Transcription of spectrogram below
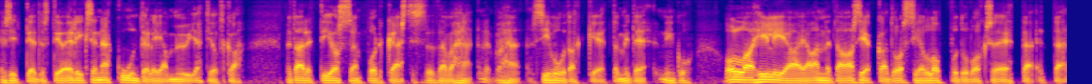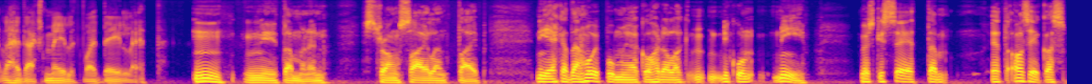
ja sitten tietysti on erikseen nämä kuuntelijamyyjät, jotka me taidettiin jossain podcastissa tätä vähän, vähän sivutakin, että miten niin kuin ollaan hiljaa ja annetaan asiakkaan tulla siihen lopputulokseen, että, että lähdetäänkö meille vai teille. Että. Mm, niin, tämmöinen strong silent type. Niin ehkä tämän huippumyyjän kohdalla, niin, kuin, niin myöskin se, että, että asiakas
